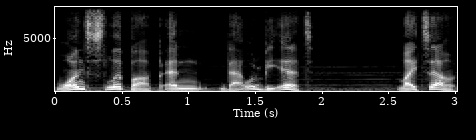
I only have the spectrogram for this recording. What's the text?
one slip up and that would be it. Lights out.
